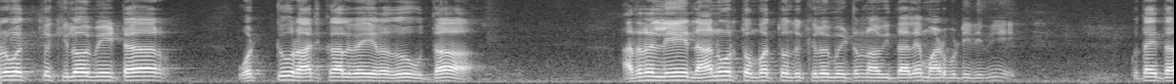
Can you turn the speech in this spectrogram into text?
ಅರವತ್ತು ಕಿಲೋಮೀಟರ್ ಒಟ್ಟು ರಾಜಕಾಲುವೆ ಇರೋದು ಉದ್ದ. ಅದರಲ್ಲಿ ನಾನ್ನೂರ ತೊಂಬತ್ತೊಂದು ಕಿಲೋಮೀಟರ್ ನಾವು ಇದ್ದಾಲೆ ಮಾಡಿಬಿಟ್ಟಿದ್ದೀವಿ. ಗೊತ್ತಾಯ್ತಾ?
